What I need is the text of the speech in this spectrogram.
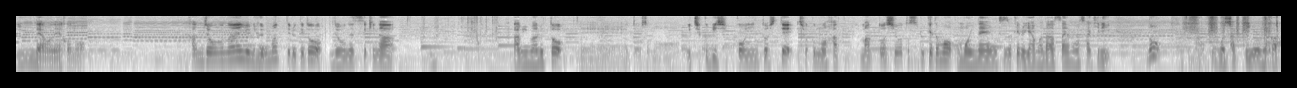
いいんだよねこの。感情のないように振る舞ってるけど情熱的なガビマルと,、えー、とその内首執行人として職務を全うしようとするけども思い悩み続ける山田朝右衛門さきりのその描写っていうのが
